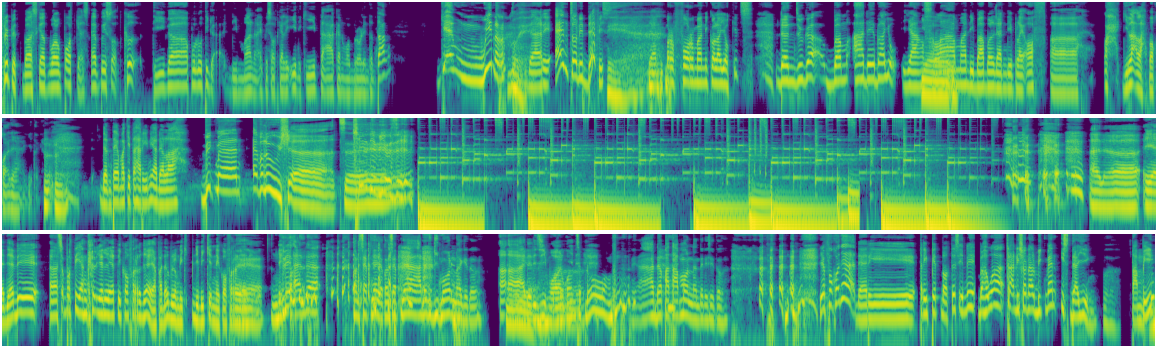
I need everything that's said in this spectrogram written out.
Tripit Basketball Podcast episode ke 33 di mana episode kali ini kita akan ngobrolin tentang game winner dari Anthony Davis dan performa Nikola Jokic dan juga Bam Adebayo yang Yoi. selama di bubble dan di playoff eh wah gila lah pokoknya gitu. Dan tema kita hari ini adalah Big Man Evolution. Cue the music. Ada, iya jadi eh, seperti yang kalian lihat di covernya ya, padahal belum di- dibikin nih covernya. Iya. Ini ada, konsepnya ya konsepnya ada di Gimon lah gitu ah, ah, ada di Gmon. Baru gitu. konsep doang. Ya, ada Patamon nanti di situ Ya pokoknya dari tripit notice ini bahwa tradisional big man is dying, tapi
